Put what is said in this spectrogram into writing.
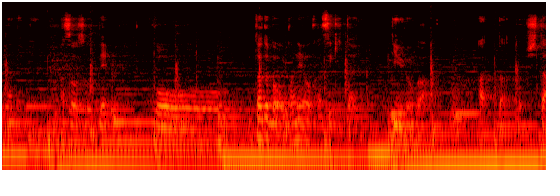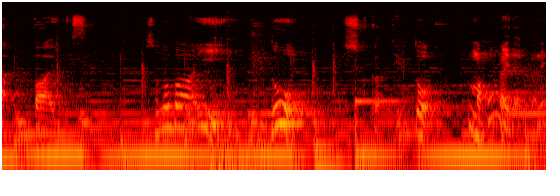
なんだっけあそうそうでこう例えばお金を稼ぎたいっていうのがあったとした場合です。その場合どう敷くかっていうと、まあ、本来であればね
